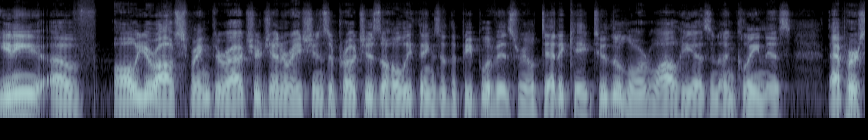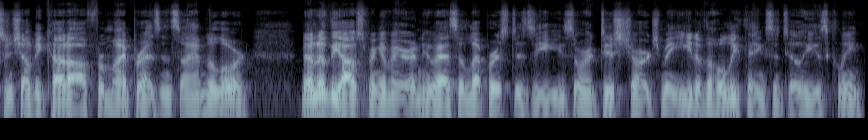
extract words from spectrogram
any of all your offspring throughout your generations approaches the holy things of the people of Israel, dedicate to the Lord while he has an uncleanness, that person shall be cut off from my presence. I am the Lord. None of the offspring of Aaron who has a leprous disease or a discharge may eat of the holy things until he is clean.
